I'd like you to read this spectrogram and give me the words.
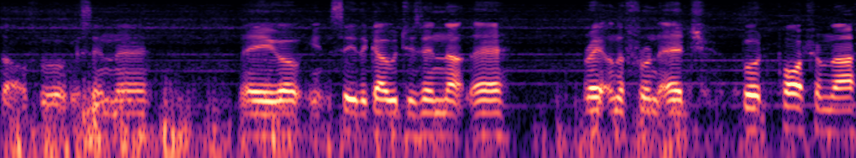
that'll focus in there. There you go, you can see the gouges in that there, right on the front edge. But apart from that,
